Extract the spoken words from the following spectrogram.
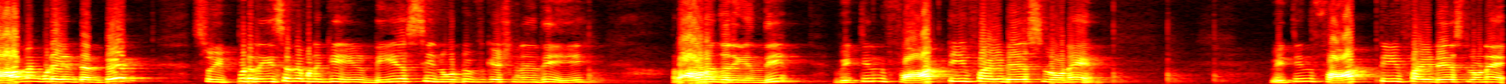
కారణం కూడా ఏంటంటే సో ఇప్పుడు రీసెంట్ మనకి డిఎస్సి నోటిఫికేషన్ అనేది రావడం జరిగింది. విత్ ఇన్ ఫార్టీ ఫైవ్ డేస్లోనే విత్ ఇన్ ఫార్టీ ఫైవ్ డేస్లోనే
